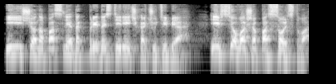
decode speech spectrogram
И еще напоследок предостеречь хочу тебя и все ваше посольство.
